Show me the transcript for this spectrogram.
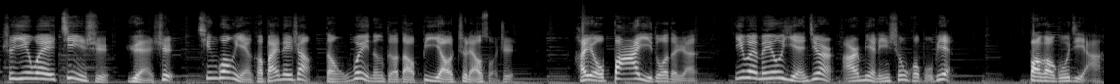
是因为近视、远视、青光眼和白内障等未能得到必要治疗所致，还有八亿多的人因为没有眼镜而面临生活不便。报告估计啊，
